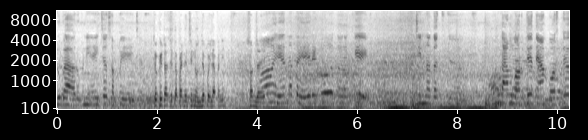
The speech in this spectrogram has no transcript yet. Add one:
लुगाहरू पनि यही छ सबै यही छ। त्यो केटा चाहिँ तपाईँले चिन्नुहुन्थ्यो पहिला पनि? सञ्जय? अँ हेर्न त हेरेको तर के? चिन्न त काम गर्थ्यो त्यहाँ बस्थ्यो।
